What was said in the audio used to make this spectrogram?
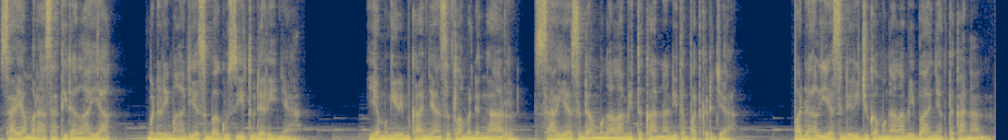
Saya merasa tidak layak menerima hadiah sebagus itu darinya. Ia mengirimkannya setelah mendengar saya sedang mengalami tekanan di tempat kerja. Padahal ia sendiri juga mengalami banyak tekanan.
